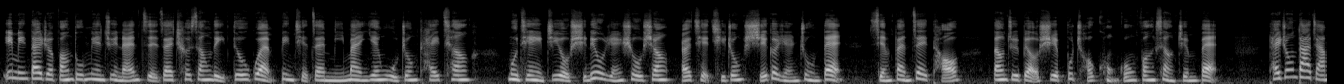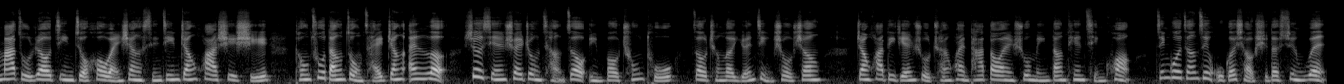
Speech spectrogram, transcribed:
一名戴着防毒面具男子在车厢里丢罐，并且在弥漫烟雾中开枪。目前已只有十六人受伤，而且其中十个人中弹，嫌犯在逃。当局表示不朝恐攻方向侦办。台中大甲妈祖绕境酒后晚上行经彰化市时，同促党总裁张安乐涉嫌率众抢救，引爆冲突，造成了员警受伤。彰化地检署传唤他到案说明当天情况。经过将近五个小时的讯问，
